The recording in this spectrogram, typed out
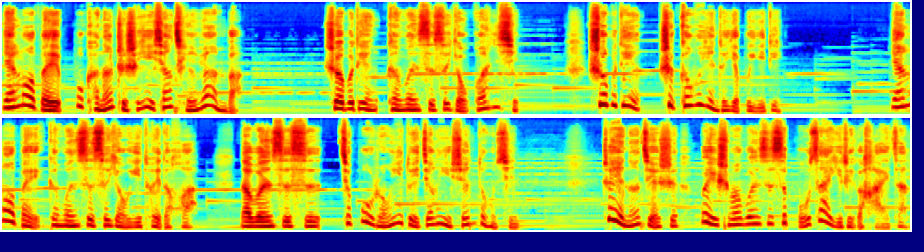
阎洛北不可能只是一厢情愿吧？说不定跟温思思有关系，说不定是勾引的，也不一定。阎洛北跟温思思有一腿的话，那温思思就不容易对江逸轩动心。这也能解释为什么温思思不在意这个孩子了。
